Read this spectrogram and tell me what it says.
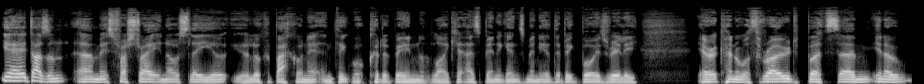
Yeah, it doesn't. Um, it's frustrating. Obviously, you, you look back on it and think what could have been like it has been against many of the big boys, really, Eric Kenilworth Road. But, um, you know,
